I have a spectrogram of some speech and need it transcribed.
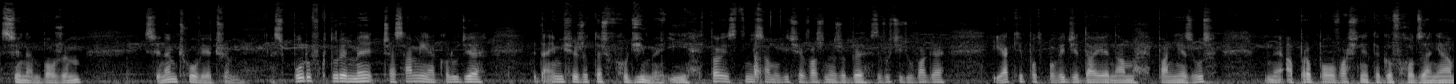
Synem Bożym, Synem Człowieczym. Spór, w który my czasami jako ludzie, wydaje mi się, że też wchodzimy i to jest niesamowicie ważne, żeby zwrócić uwagę, jakie podpowiedzi daje nam Pan Jezus a propos właśnie tego wchodzenia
